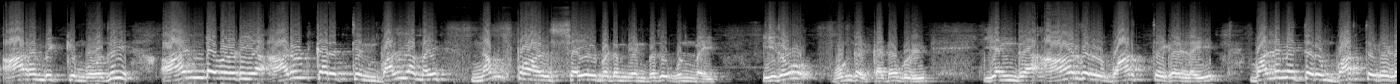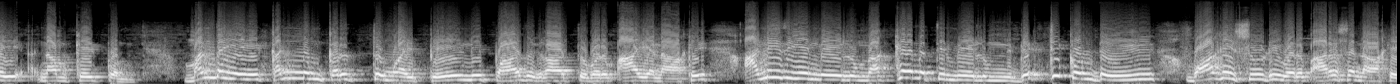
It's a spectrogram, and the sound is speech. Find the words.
ஆரம்பிக்கும் போது ஆண்டவருடைய அருட்கரத்தின் வல்லமை நம்பால் செயல்படும் என்பது உண்மை. இதோ உங்கள் கடவுள் என்ற ஆறுதல் வார்த்தைகளை வலிமை தரும் வார்த்தைகளை நாம் கேட்போம். மந்தையை கண்ணும் கருத்துமாய் பேணி பாதுகாத்து வரும் ஆயனாக அநீதியின் மேலும் அக்கிரமத்தின் மேலும் வெற்றி கொண்டு வாகை சூடி வரும் அரசனாக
